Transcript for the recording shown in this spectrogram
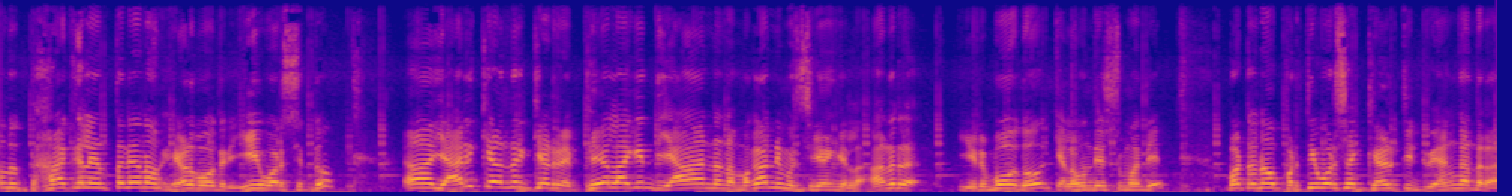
ಒಂದು ದಾಖಲೆ ಅಂತಾನೆ ನಾವು ಹೇಳ್ಬೋದ್ರಿ ಈ ವರ್ಷದ್ದು. ಯಾರಿಗೆ ಕೇಳಿದ್ರೆ ಕೇಳ್ರಿ ಫೇಲ್ ಆಗಿದ್ದು ಯಾ ನನ್ನ ಮಗ ನಿಮಗೆ ಸಿಗಂಗಿಲ್ಲ. ಅಂದ್ರೆ ಇರ್ಬೋದು ಕೆಲವೊಂದಿಷ್ಟು ಮಂದಿ ಬಟ್ ನಾವು ಪ್ರತಿ ವರ್ಷ ಕೇಳ್ತಿದ್ವಿ. ಹೆಂಗಂದ್ರೆ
